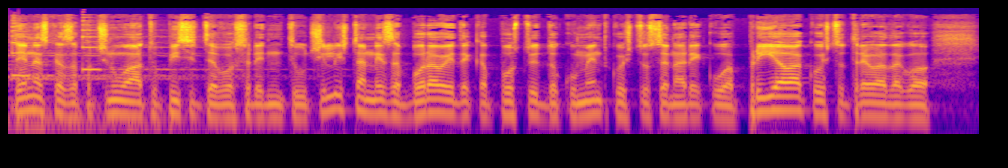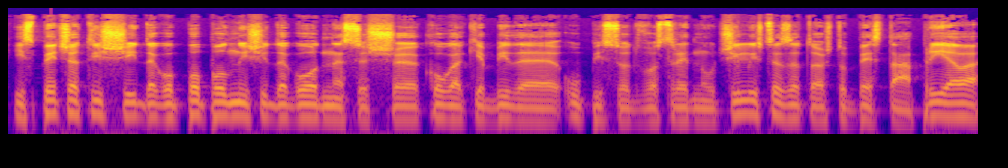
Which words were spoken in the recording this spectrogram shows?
Денеска започнуваат уписите во средните училишта. Не заборавај дека постои документ кој што се нарекува пријава, кој што треба да го испечатиш и да го пополниш и да го однесеш кога ќе биде уписот во средно училиште, затоа што без таа пријава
